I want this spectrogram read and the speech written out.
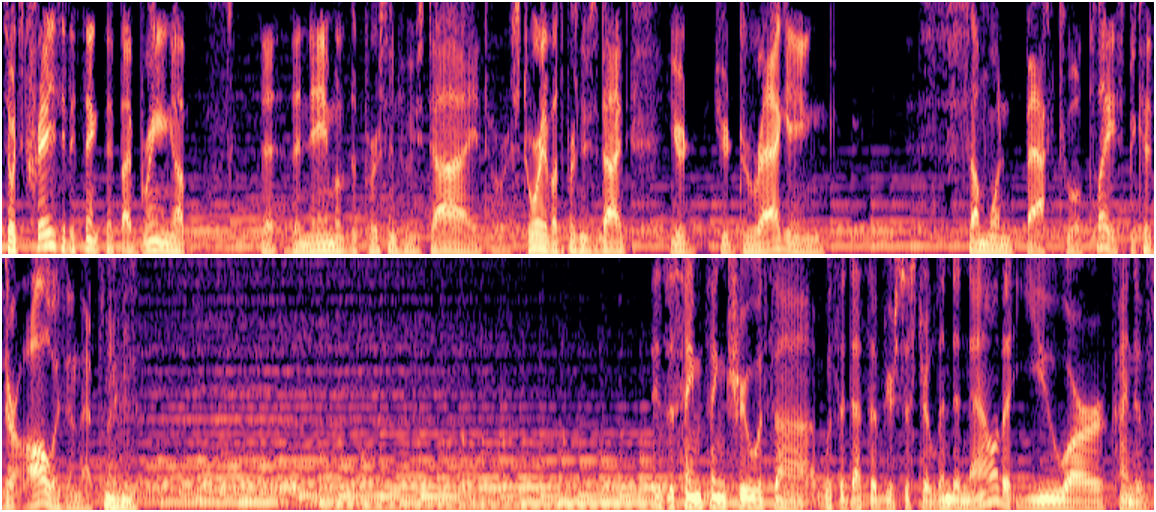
So it's crazy to think that by bringing up the the name of the person who's died or a story about the person who's died, you're you're dragging someone back to a place because they're always in that place. Mm-hmm. Is the same thing true with uh, with the death of your sister Linda now that you are kind of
